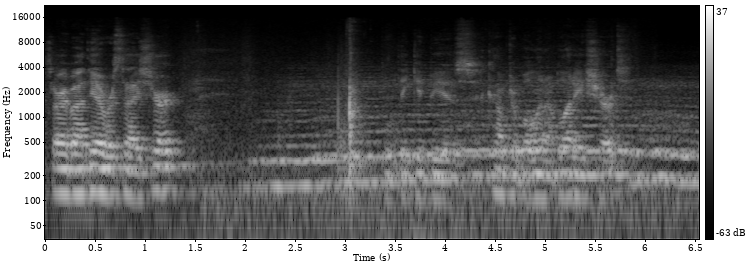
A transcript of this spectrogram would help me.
Sorry about the oversized shirt. Didn't think you'd be as comfortable in a bloody shirt. I'm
